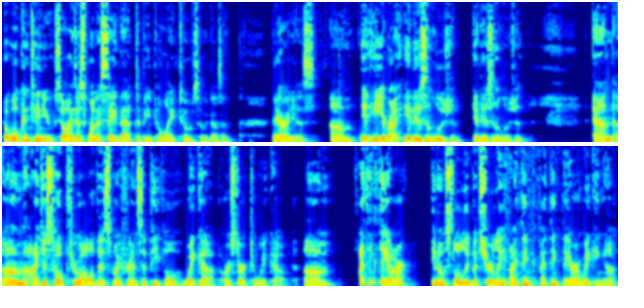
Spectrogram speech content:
but we'll continue. So I just want to say that to be polite to him so he doesn't. There he is. Um, it, you're right. It is an illusion. It is an illusion. And um, I just hope through all of this, my friends, that people wake up or start to wake up. Um, I think they are, you know, slowly but surely. I think I think they are waking up.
